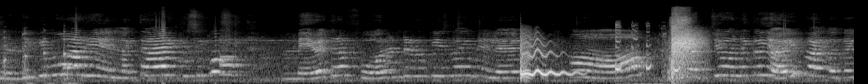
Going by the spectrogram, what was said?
जल्दी क्यों वो आ रही है? लगता है किसी को। मेरे तरफ़ फोर हंड्रेड रुपीज़ नहीं मिले। हाँ। यही फ़ायदा होता है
